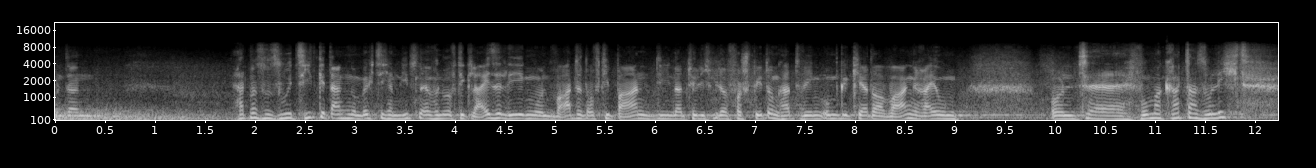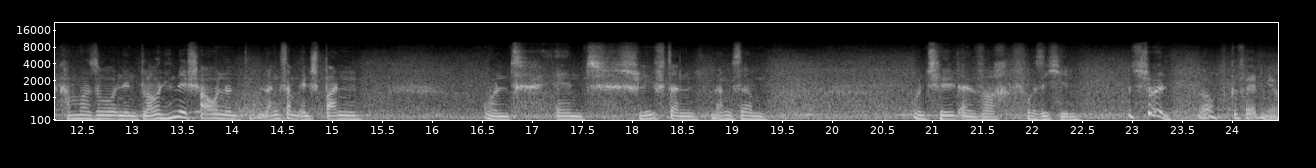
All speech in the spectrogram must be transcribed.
und dann hat man so Suizidgedanken und möchte sich am liebsten einfach nur auf die Gleise legen und wartet auf die Bahn, die natürlich wieder Verspätung hat wegen umgekehrter Wagenreihung. Und äh, wo man gerade da so liegt, kann man so in den blauen Himmel schauen und langsam entspannen und entschläft dann langsam und chillt einfach vor sich hin. Ist schön, ja, gefällt mir.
